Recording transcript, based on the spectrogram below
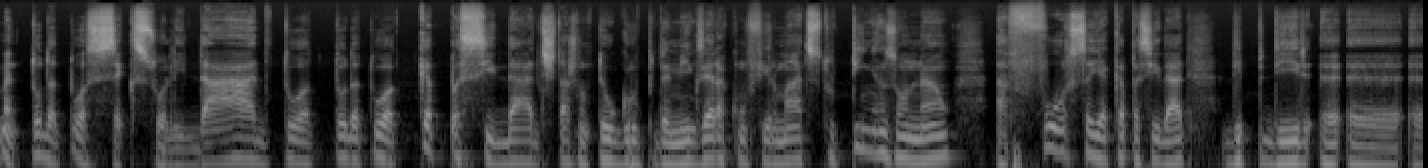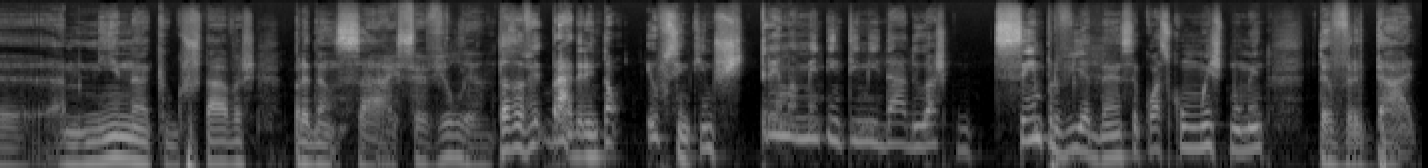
mano, toda a tua sexualidade, tua, toda a tua capacidade de estar no teu grupo de amigos era confirmado se tu tinhas ou não a força e a capacidade de pedir ah, ah, a menina que gostavas para dançar. Ah, isso é violento. Estás a ver? Brother, então eu sentia-me extremamente intimidado. Eu acho que sempre vi a dança quase como este momento da verdade,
